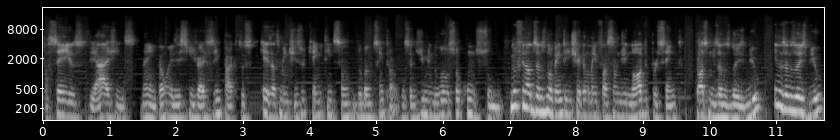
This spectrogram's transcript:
passeios, viagens, né? Então existem diversos impactos, que é exatamente isso que é a intenção do Banco Central. Você diminua o seu consumo. No final dos anos 90, a gente chega numa inflação de 9%, próximo dos anos 2000, e nos anos 2000,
